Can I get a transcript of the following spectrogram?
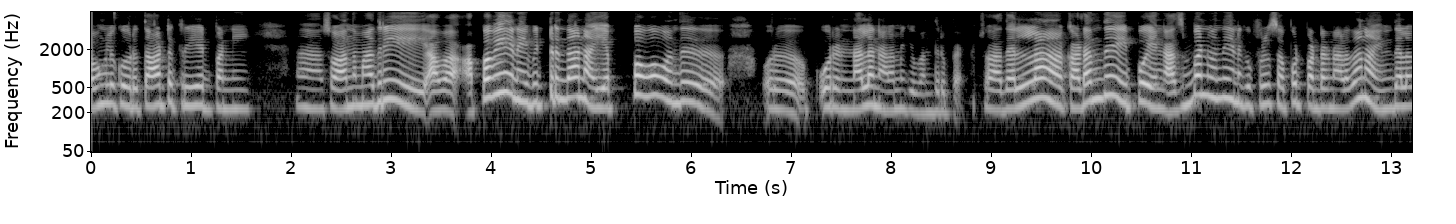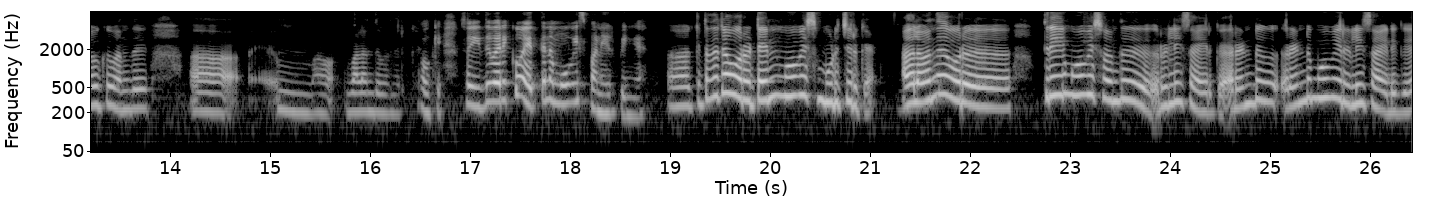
அவங்களுக்கு ஒரு தாட்டை க்ரியேட் பண்ணி ஸோ அந்த மாதிரி அவ அப்போவே என்னை விட்டிருந்தா நான் எப்போவோ வந்து ஒரு ஒரு நல்ல நிலைமைக்கு வந்திருப்பேன். ஸோ அதெல்லாம் கடந்து இப்போ எங்கள் ஹஸ்பண்ட் வந்து எனக்கு ஃபுல் சப்போர்ட் பண்ணுறதுனால தான் நான் இந்த அளவுக்கு வந்து வளர்ந்து வந்திருக்கேன். ஓகே ஸோ இது வரைக்கும் எத்தனை மூவிஸ் பண்ணியிருப்பீங்க கிட்டத்தட்ட ஒரு டென் மூவிஸ் முடிச்சிருக்கேன். அதில் வந்து ஒரு த்ரீ மூவிஸ் வந்து ரிலீஸ் ஆகிருக்கு ரெண்டு ரெண்டு மூவி ரிலீஸ் ஆகிடுக்கு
